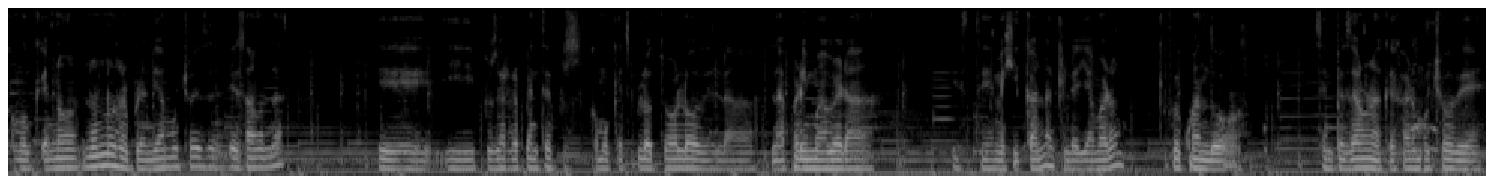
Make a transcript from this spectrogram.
como que no, no nos sorprendía mucho ese- esa onda. Eh, y pues de repente pues como que explotó lo de la, la primavera este, mexicana que le llamaron, que fue cuando se empezaron a quejar mucho de,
